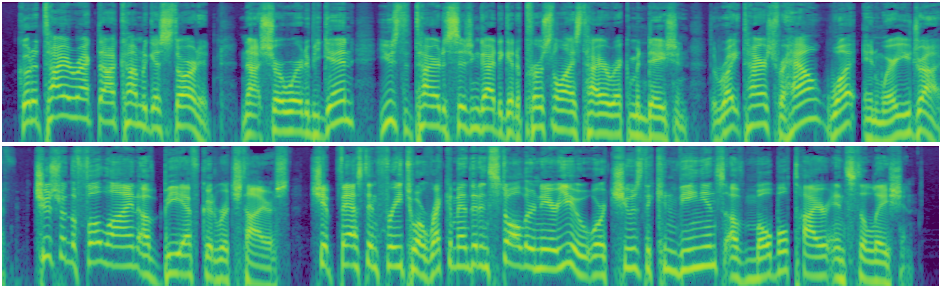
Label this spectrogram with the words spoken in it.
Go to TireRack.com to get started. Not sure where to begin? Use the Tire Decision Guide to get a personalized tire recommendation. The right tires for how, what, and where you drive. Choose from the full line of BF Goodrich tires. Ship fast and free to a recommended installer near you, or choose the convenience of mobile tire installation.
